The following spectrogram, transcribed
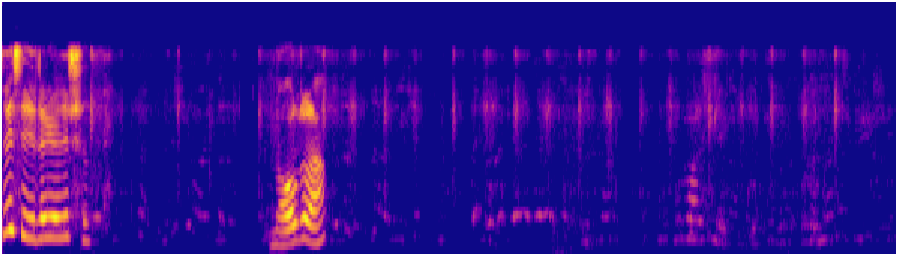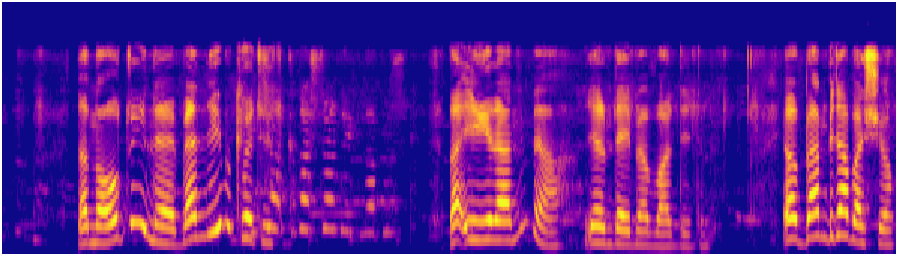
Neyse yine gelirsin. Ne oldu lan? Lan ne oldu yine? Ben değil mi kötü? Ben ilgilendim ya. Yarım değme var dedim. Ya ben bir daha başlıyorum.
